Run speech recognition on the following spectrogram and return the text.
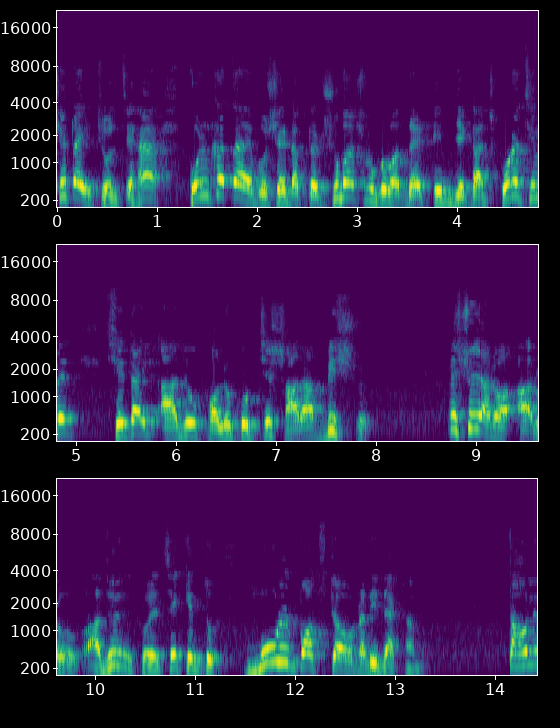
সেটাই চলছে। হ্যাঁ কলকাতায় বসে ডক্টর সুভাষ মুখোপাধ্যায়ের টিম যে কাজ করেছিলেন, সেটাই আজও ফলো করছে সারা বিশ্ব। নিশ্চয়ই আরও আরও আধুনিক হয়েছে, কিন্তু মূল পথটা ওনারই দেখানো। তাহলে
